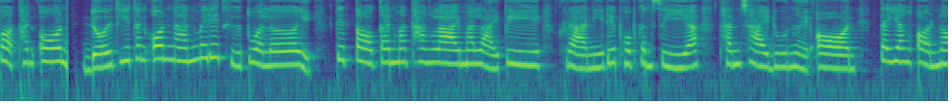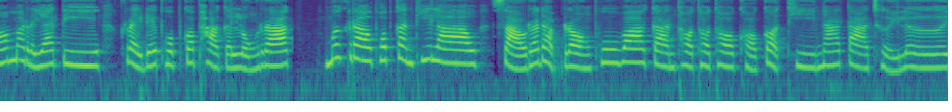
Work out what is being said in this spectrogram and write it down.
กอดท่านอ้น โดยที่ท่านอ้นนั้นไม่ได้ถือตัวเลย ติดต่อกันมาทางไลน์มาหลายปี คราวนี้ได้พบกันเสีย ท่านชายดูเหนื่อยอ่อน แต่ยังอ่อนน้อมมารยาทดี ใครได้พบก็พากันหลงรัก เมื่อคราวพบกันที่ลาว สาวระดับรองผู้ว่าการททท ขอกอดทีหน้าตาเฉยเลย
